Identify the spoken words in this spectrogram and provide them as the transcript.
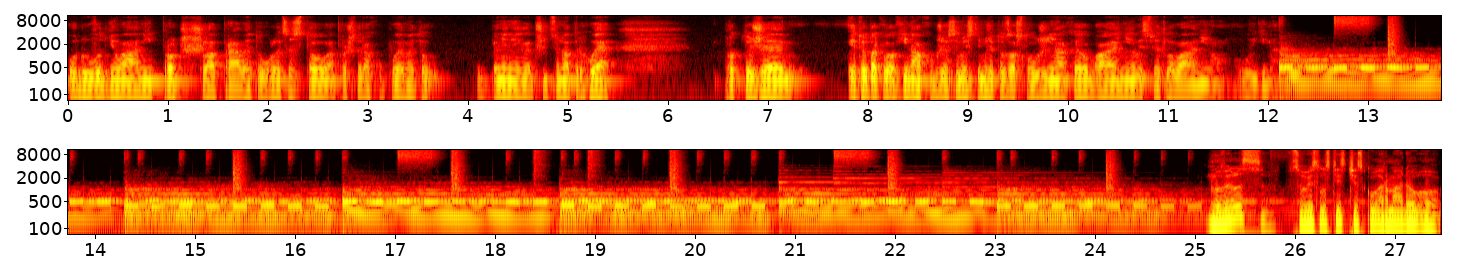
odůvodňování, proč šla právě touhle cestou a proč teda kupujeme to úplně nejlepší, co na trhu je. Protože je to tak velký nákup, že si myslím, že to zaslouží nějaké obhájení a vysvětlování. No, uvidíme. Mluvil jsi v souvislosti s českou armádou o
